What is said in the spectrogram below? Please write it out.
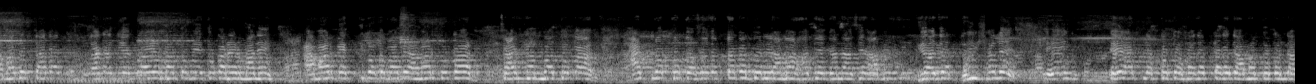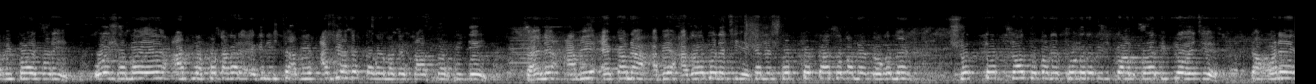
আমাদের টাকা টাকা দিয়ে ক্রয়ের মাধ্যমে দোকানের মালিক, আমার ব্যক্তিগতভাবে আমার দোকান, চার নম্বর দোকান, আট লক্ষ দশ হাজার টাকার দরে আমার হাতে এখানে আছে। আমি দুই হাজার দুই সালে এই এই আট লক্ষ দশ হাজার টাকা দিয়ে আমার দোকানটা আমি ক্রয় করি। ওই সময়ে আট লক্ষ টাকার এগেনিস্টে আমি আশি হাজার টাকা আমাকে ট্রান্সফার ফি দিই। তাইলে আমি একা না, আমি আগেও বলেছি, এখানে সত্তরটা দোকানের ডকুমেন্ট সত্তরটা দোকানের পনেরো বিশ বার ক্রয় বিক্রি হয়েছে। তা অনেক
